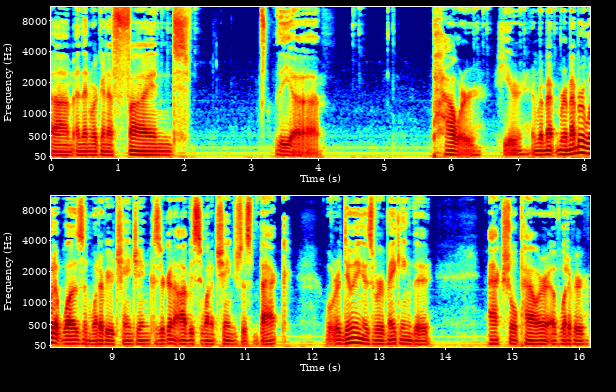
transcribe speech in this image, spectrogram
Um, and then we're going to find the uh, power here. And rem- remember what it was and whatever you're changing, because you're going to obviously want to change this back. What we're doing is we're making the actual power of whatever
